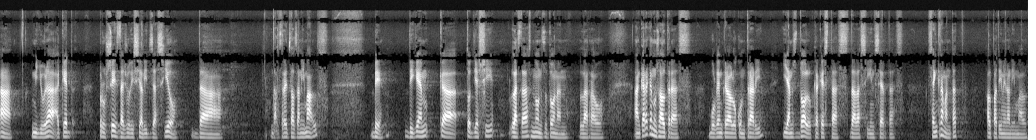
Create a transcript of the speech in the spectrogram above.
a millorar aquest procés de judicialització de, dels drets dels animals, bé, diguem que, tot i així, les dades no ens donen la raó. Encara que nosaltres vulguem creure el contrari, i ens dol que aquestes dades siguin certes, s'ha incrementat el patiment animal.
